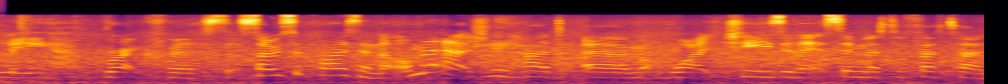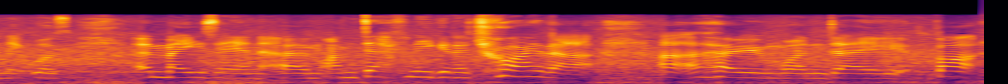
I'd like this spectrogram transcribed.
Lovely breakfast. So surprising. The omelette actually had um, white cheese in it, similar to feta, and it was amazing. Um, I'm definitely going to try that at home one day. But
